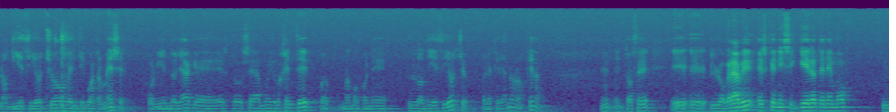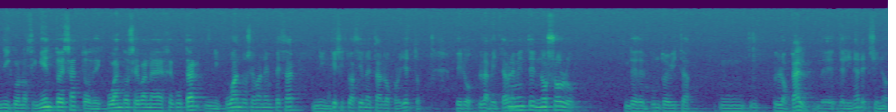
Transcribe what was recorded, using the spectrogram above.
los 18 o 24 meses. Poniendo ya que esto sea muy urgente, pues vamos a poner los 18, pero es que ya no nos quedan. ¿eh? Entonces, eh, eh, lo grave es que ni siquiera tenemos ni conocimiento exacto de cuándo se van a ejecutar, ni cuándo se van a empezar, ni en qué situación están los proyectos. Pero lamentablemente no solo desde el punto de vista mm, local de, Linares, sino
